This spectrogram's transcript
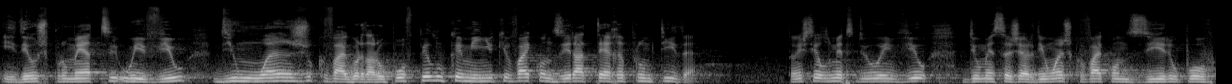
e Deus promete o envio de um anjo que vai guardar o povo pelo caminho que vai conduzir à terra prometida. Então, este elemento do envio de um mensageiro, de um anjo que vai conduzir o povo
